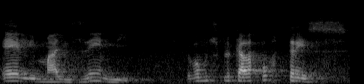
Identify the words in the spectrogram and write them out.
L mais M, eu vou multiplicá-la por 3.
